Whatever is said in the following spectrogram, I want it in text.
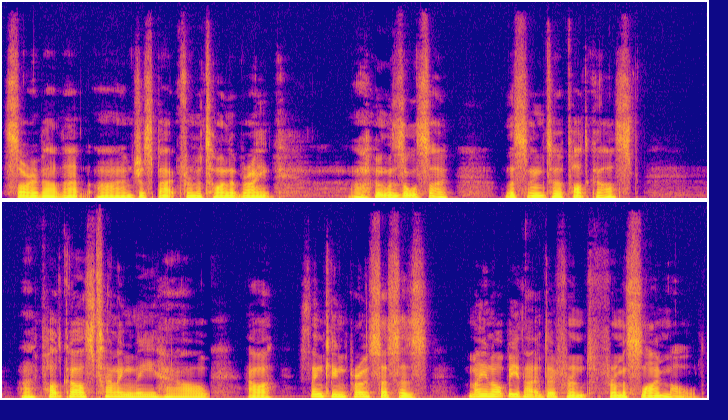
Sorry about that, I'm just back from a toilet break. I was also listening to a podcast a podcast telling me how our thinking processes may not be that different from a slime mold,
